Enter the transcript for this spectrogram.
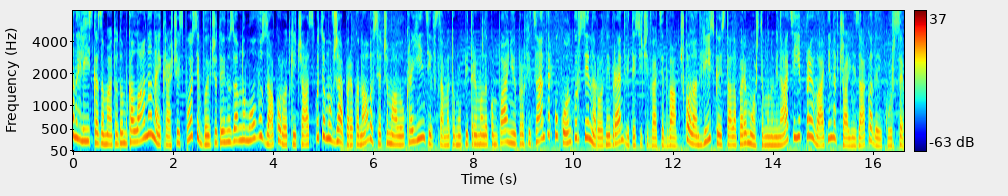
Англійська за методом Калана найкращий спосіб вивчити іноземну мову за короткий час. У цьому вже переконалося чимало українців. Саме тому підтримали компанію Профіцентр у конкурсі Народний бренд 2022 Школа англійської стала переможцем у номінації Приватні навчальні заклади і курси.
